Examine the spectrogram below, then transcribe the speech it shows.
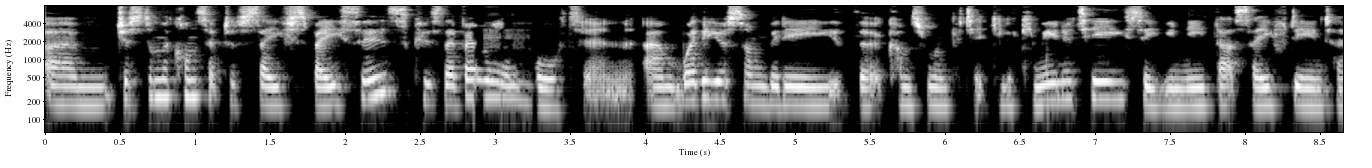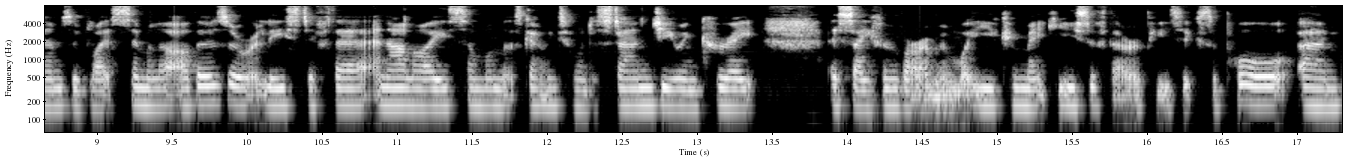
um, just on the concept of safe spaces because they're very mm. important um, whether you're somebody that comes from a particular community so you need that safety in terms of like similar others or at least if they're an ally someone that's going to understand you and create a safe environment where you can make use of therapeutic support um,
